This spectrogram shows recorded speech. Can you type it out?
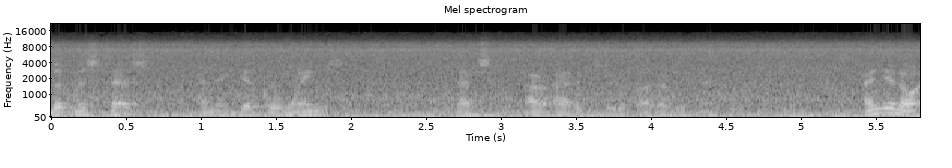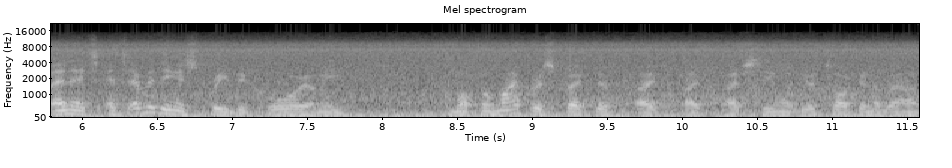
litmus test and they get their wings, that's our attitude about everything. And you know, and it's, it's everything is pre decor. I mean, well, from my perspective, I've, I've, I've seen what you're talking about,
